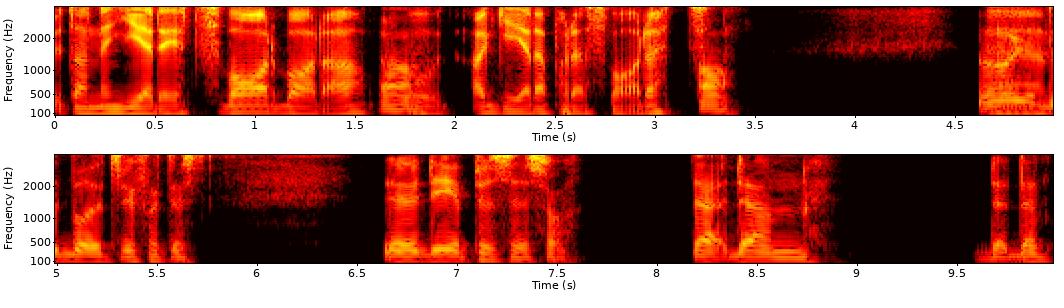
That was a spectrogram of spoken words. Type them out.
Utan den ger dig ett svar bara ja. och agerar på det svaret. Ja, ja det är bra uttryck faktiskt. Det, det, är precis så. Den, den, den,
